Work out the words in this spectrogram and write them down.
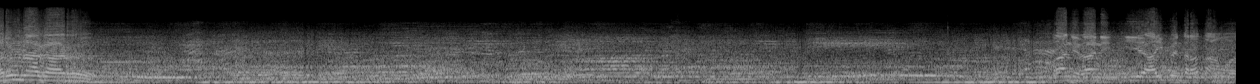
అరుణ గారు. రాని రాని. ఈ అయిపోయిన తర్వాత ఆమె.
